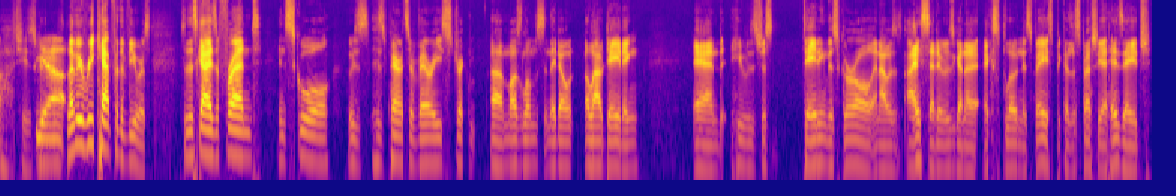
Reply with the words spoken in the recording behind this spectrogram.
Oh, Jesus Christ. Yeah. Let me recap for the viewers. So this guy has a friend in school whose his parents are very strict uh, Muslims and they don't allow dating, and he was just dating this girl, and I was I said it was gonna explode in his face because especially at his age,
